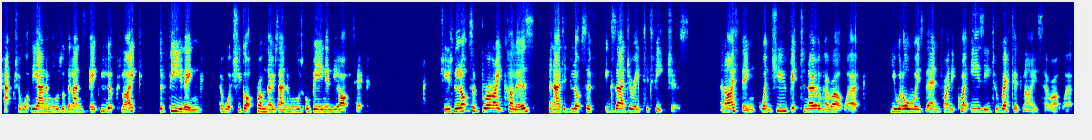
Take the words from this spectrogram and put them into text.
capture what the animals or the landscape looked like. The feeling of what she got from those animals or being in the Arctic. She used lots of bright colours and added lots of exaggerated features. And I think once you get to know her artwork, you will always then find it quite easy to recognize her artwork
